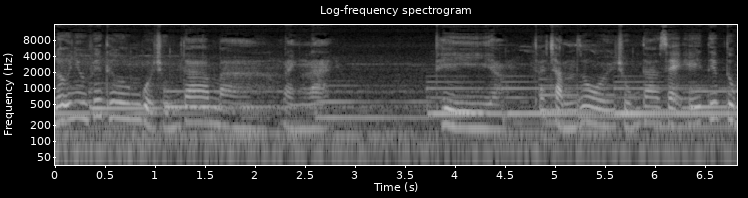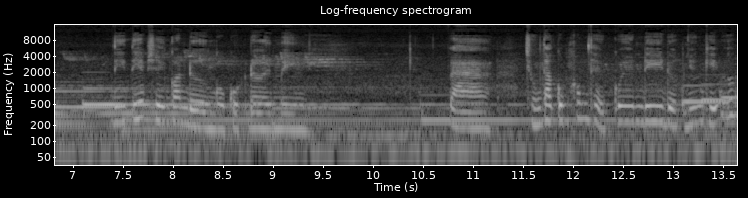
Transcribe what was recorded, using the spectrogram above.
lỡ như vết thương của chúng ta mà lành lại, thì à, chắc chắn rồi chúng ta sẽ tiếp tục đi tiếp trên con đường của cuộc đời mình. Và chúng ta cũng không thể quên đi được những ký ức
